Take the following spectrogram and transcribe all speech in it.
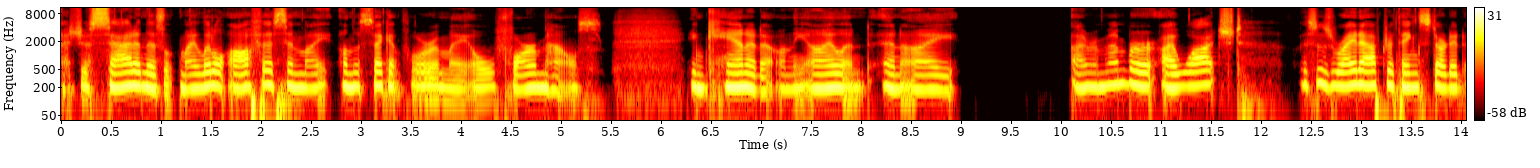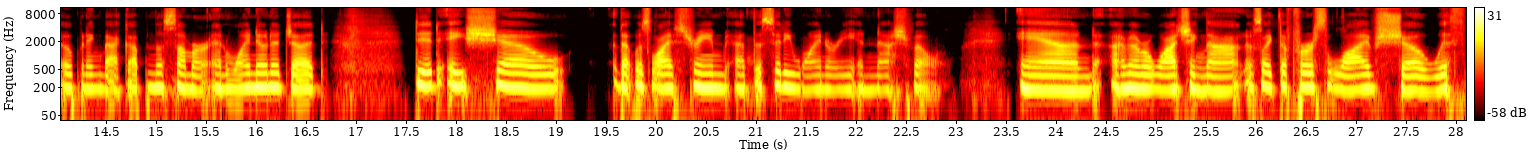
I just sat in this my little office in my on the second floor of my old farmhouse in Canada on the island. And I I remember I watched, this was right after things started opening back up in the summer, and Wynonna Judd did a show that was live streamed at the City Winery in Nashville. And I remember watching that. It was like the first live show with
